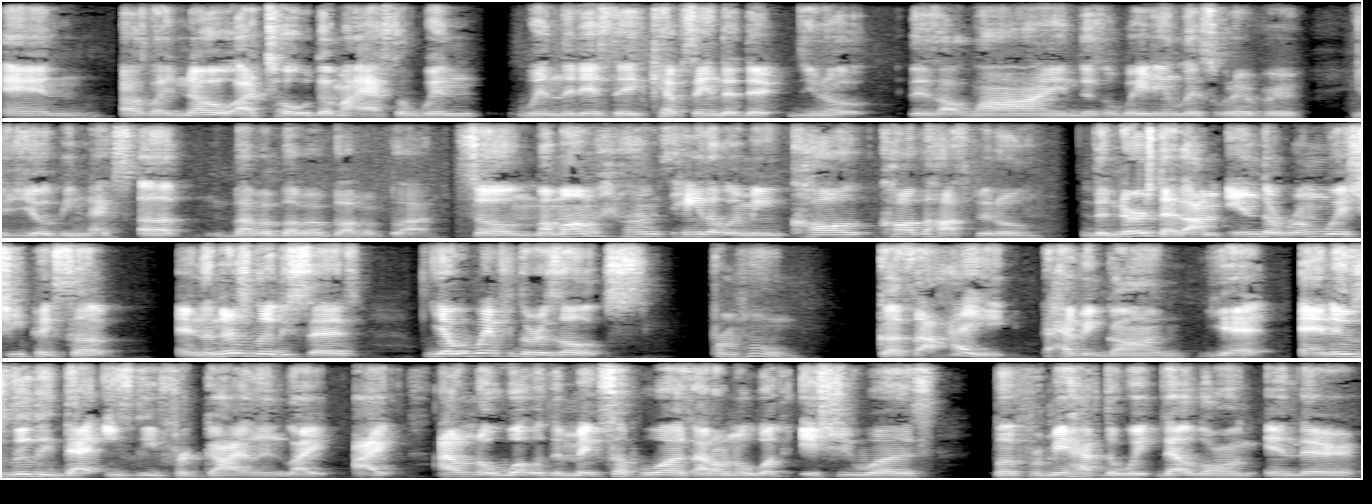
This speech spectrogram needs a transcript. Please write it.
And I was like, No, I told them, I asked them when when it is. They kept saying that there, you know, there's a line, there's a waiting list, whatever you'll be next up, blah blah blah blah blah blah blah. So my mom hangs up with me, call call the hospital. The nurse that I'm in the room with, she picks up, and the nurse literally says, "Yeah, we're waiting for the results from whom." Because I haven't gone yet, and it was literally that easily forgotten. Like I, I don't know what the mix up was. I don't know what the issue was. But for me, I have to wait that long in there,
